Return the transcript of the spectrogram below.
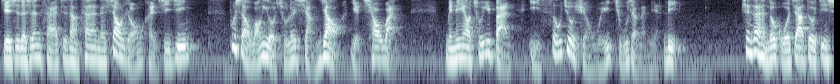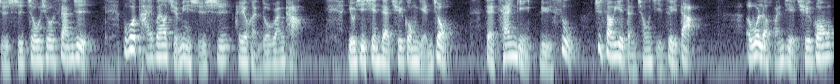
结实的身材加上灿烂的笑容，很吸睛。不少网友除了想要，也敲碗，明年要出一版以搜救犬为主角的年历。现在很多国家都已经实施周休三日，不过台湾要全面实施还有很多关卡，尤其现在缺工严重，在餐饮、旅宿、制造业等冲击最大。而为了缓解缺工，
